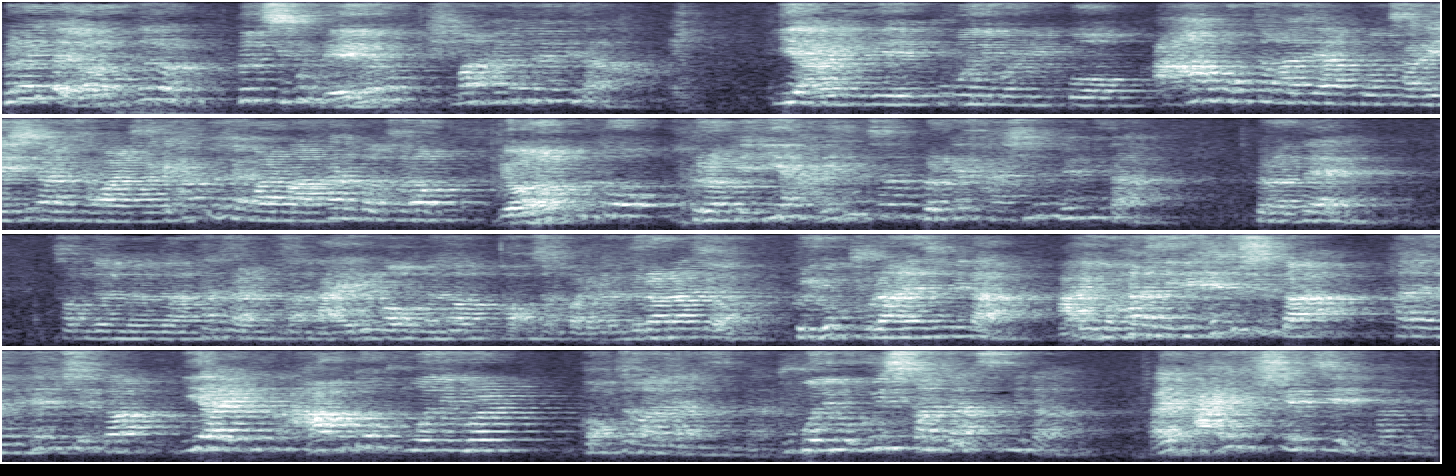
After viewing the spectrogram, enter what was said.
그러니까 여러분들은 그 짐을 내려놓기만 하면 됩니다. 이 아이들이 부모님을 믿고 아무 걱정하지 않고 자기의 신앙생활, 자기 학교 생활만 하는 것처럼 여러분도 그렇게 이 아이들처럼 그렇게 사시면 됩니다. 점점 점점 두살 나이를 먹으면서 걱정거리가 늘어나죠. 그리고 불안해집니다. 아이고 하나님이 해주실까? 하나님이 해주실까? 이 아이들은 아무도 부모님을 걱정하지 않습니다. 부모님을 의심하지 않습니다. 아예 다 해주시겠지 합니다.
